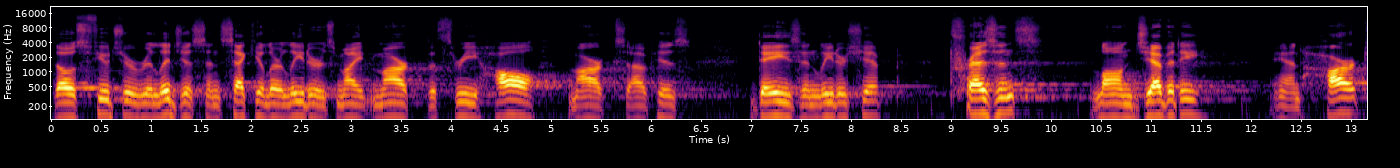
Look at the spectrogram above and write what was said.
Those future religious and secular leaders might mark the three hallmarks of his days in leadership presence, longevity, and heart.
